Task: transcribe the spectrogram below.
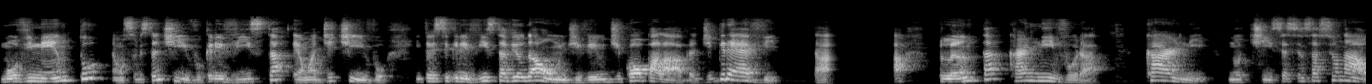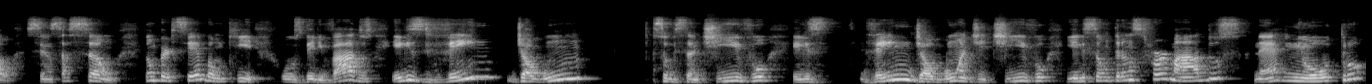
Movimento é um substantivo, grevista é um adjetivo. Então, esse grevista veio da onde? Veio de qual palavra? De greve, tá? Planta carnívora. Carne, notícia sensacional, sensação. Então, percebam que os derivados, eles vêm de algum substantivo, eles vêm de algum adjetivo e eles são transformados, né, em outro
